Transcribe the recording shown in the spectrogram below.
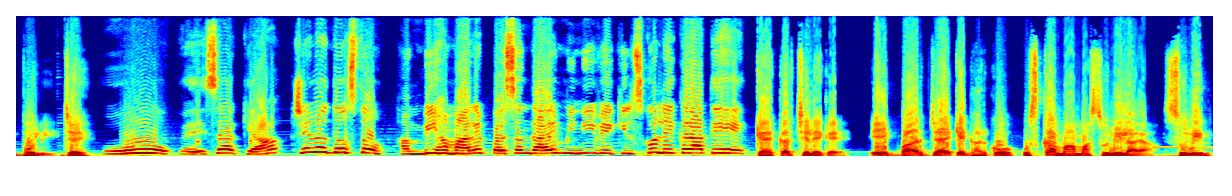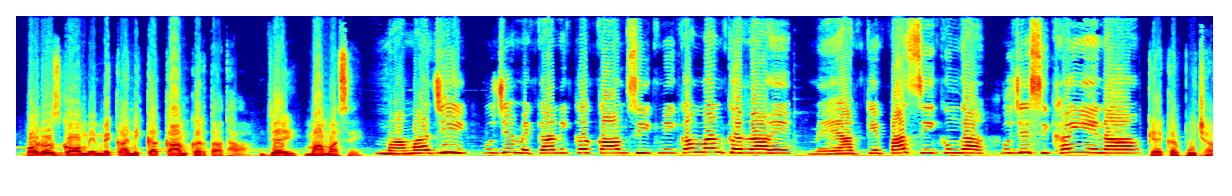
बोली जय। ओ वैसा क्या? चलो दोस्तों हम भी हमारे पसंद आए मिनी व्हीकल्स को लेकर आते हैं। कहकर चले गए। एक बार जय के घर को उसका मामा सुनील आया। सुनील पड़ोस गाँव में मैकेनिक का काम करता था। जय मामा से। मामा जी मुझे मैकेनिक का काम सीखने का मन कर रहा है। मैं आपके पास सीखूँगा। मुझे सिखाइए ना। कहकर पूछा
